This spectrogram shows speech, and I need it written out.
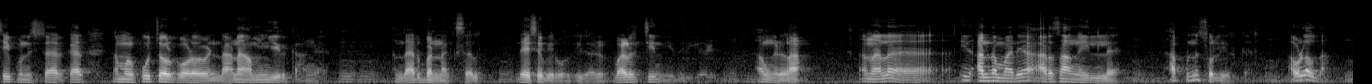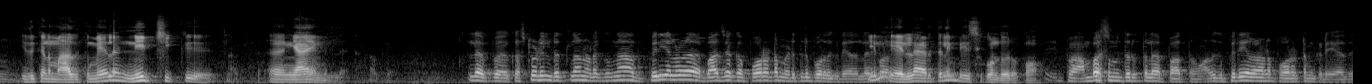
சீஃப் மினிஸ்டராக இருக்கார். நம்ம கூச்சல் போட வேண்டாம்னு அமுங்கியிருக்காங்க. அந்த அர்பன் நக்சல் தேச விரோதிகள் வளர்ச்சி எதிரிகள் அவங்கெல்லாம். அதனால் அந்த மாதிரியா அரசாங்கம் இல்லை அப்படின்னு சொல்லியிருக்கார். அவ்வளவுதான். இதுக்கு நம்ம அதுக்கு மேலே நீட்சிக்கு நியாயம் இல்லை. இல்லை இப்போ கஸ்டோடியல் டெத்லாம் நடக்குதுன்னா அது பெரிய அளவில் பாஜக போராட்டம் எடுத்துகிட்டு போகிறது கிடையாது இல்லை எல்லா இடத்துலையும் பேசி கொண்டு இருக்கோம். இப்போ அம்பாசமுத்திரத்தில் பார்த்தோம். அதுக்கு பெரிய அளவான போராட்டம் கிடையாது.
